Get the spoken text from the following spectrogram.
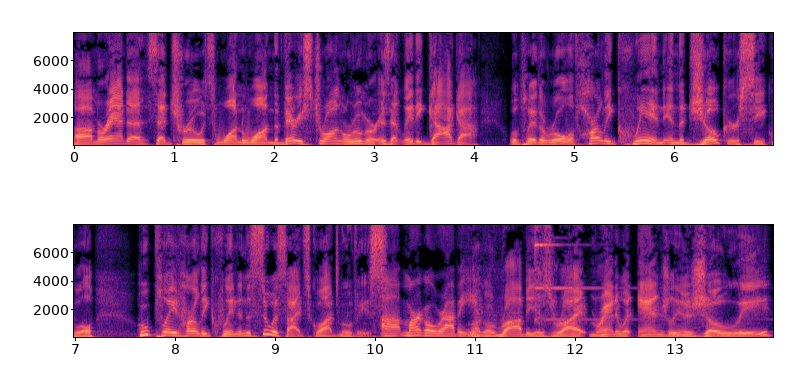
Uh, Miranda said true. It's 1 1. The very strong rumor is that Lady Gaga will play the role of Harley Quinn in the Joker sequel. Who played Harley Quinn in the Suicide Squad movies? Uh, Margot Robbie. Margot Robbie is right. Miranda went Angelina Jolie.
